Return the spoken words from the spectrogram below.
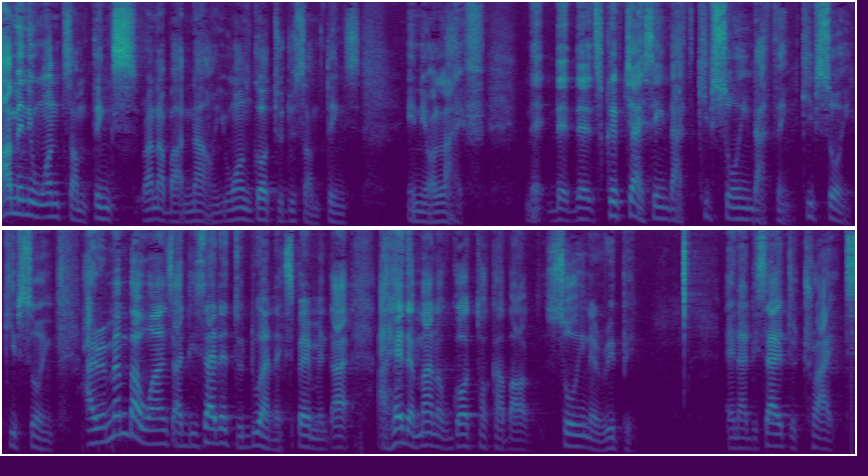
How many want some things run about now? You want God to do some things in your life. The, the, the, scripture is saying that keep sowing that thing, keep sowing, keep sowing. I remember once I decided to do an experiment. I, I heard a man of God talk about sowing and reaping, and I decided to try it.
